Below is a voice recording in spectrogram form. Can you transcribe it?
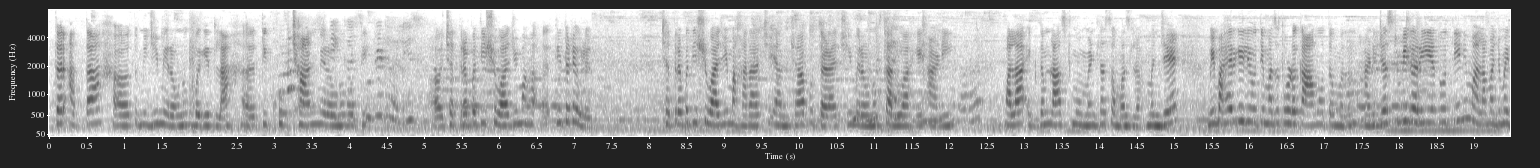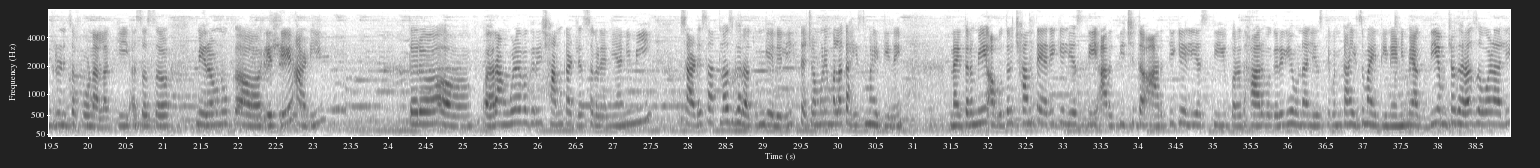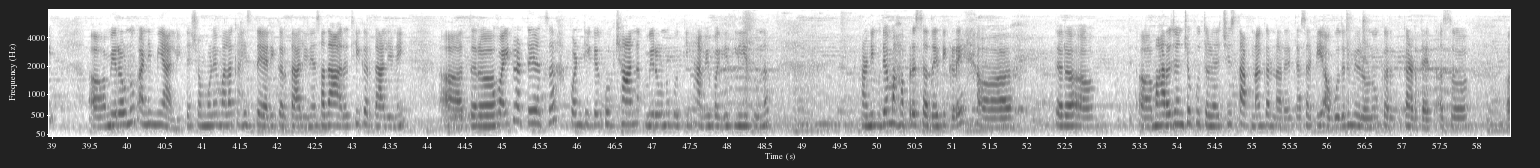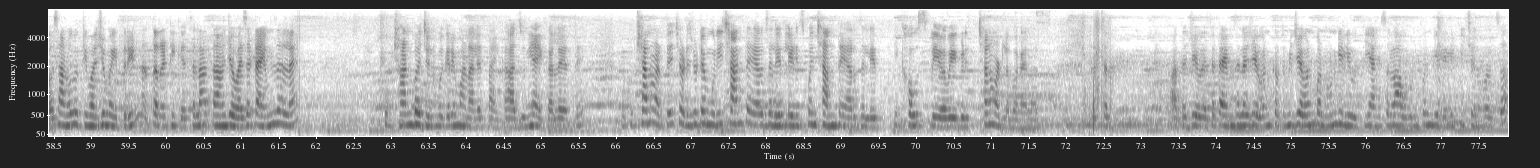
तर आत्ता अ, तुम्ही जी मिरवणूक बघितला. ती खूप छान मिरवणूक होती. छत्रपती शिवाजी महा तिथं ठेवले. छत्रपती शिवाजी महाराज यांच्या पुतळ्याची मिरवणूक चालू आहे आणि मला एकदम लास्ट मोमेंटला समजलं. म्हणजे मी बाहेर गेली होती माझं थोडं काम होतं म्हणून आणि जस्ट मी घरी येत होती आणि मला माझ्या मैत्रिणीचा फोन आला की असं असं मिरवणूक येते आणि तर रांगोळ्या वगैरे छान काढल्यात सगळ्यांनी आणि मी साडेसातलाच घरातून गेलेली. त्याच्यामुळे मला काहीच माहिती नाही. नाहीतर मी अगोदर छान तयारी केली असती आरतीची तर आरती केली असती परत हार वगैरे घेऊन आली असती पण काहीच माहिती नाही. आणि मी अगदी आमच्या घराजवळ आली मिरवणूक आणि मी आली. त्याच्यामुळे मला काहीच तयारी करता आली नाही. साधा आरती करता आली नाही. तर वाईट वाटतं याचं पण ठीक आहे. खूप छान मिरवणूक होती. आम्ही बघितली इथूनच. आणि उद्या महाप्रसाद आहे तिकडे. तर महाराजांच्या पुतळ्याची स्थापना करणार आहे त्यासाठी अगोदर मिरवणूक कर काढतायत असं सांगत होती माझी मैत्रीण. तर ठीक आहे चला आता जेवायचा टाईम झाला आहे खूप छान भजन वगैरे म्हणालेत बायका अजूनही ऐकायला येते. खूप छान वाटते छोट्या छोट्या मुली छान तयार झालेत लेडीज पण छान तयार झालेत. एक हाऊस वे वेगळीच छान वाटलं बघायला तर चला आता जेवायचा टाईम झाला जेवण करतो. मी जेवण बनवून गेली होती आणि सगळं आवडून पण गेलेली किचनवरचं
